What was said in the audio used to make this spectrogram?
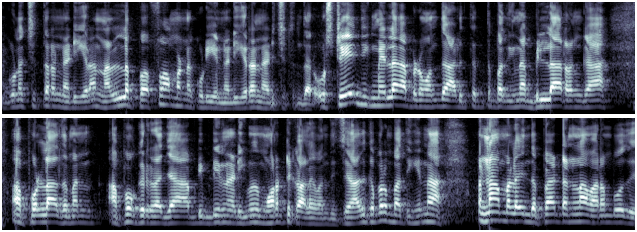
குணச்சித்திர நடிகராக நல்ல பெர்ஃபார்ம் பண்ணக்கூடிய நடிகராக நடிச்சிட்டு இருந்தார். ஒரு ஸ்டேஜுக்கு மேலே அப்புறம் வந்து அடுத்தடுத்து பார்த்தீங்கன்னா பில்லா ரங்கா பொல்லாதவன் அப்போக்கர் ராஜா அப்படி இப்படின்னு நடிக்கும்போது முரட்டு காலை வந்துச்சு. அதுக்கப்புறம் பார்த்தீங்கன்னா அண்ணாமலை இந்த பேட்டர்ன்லாம் வரும்போது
